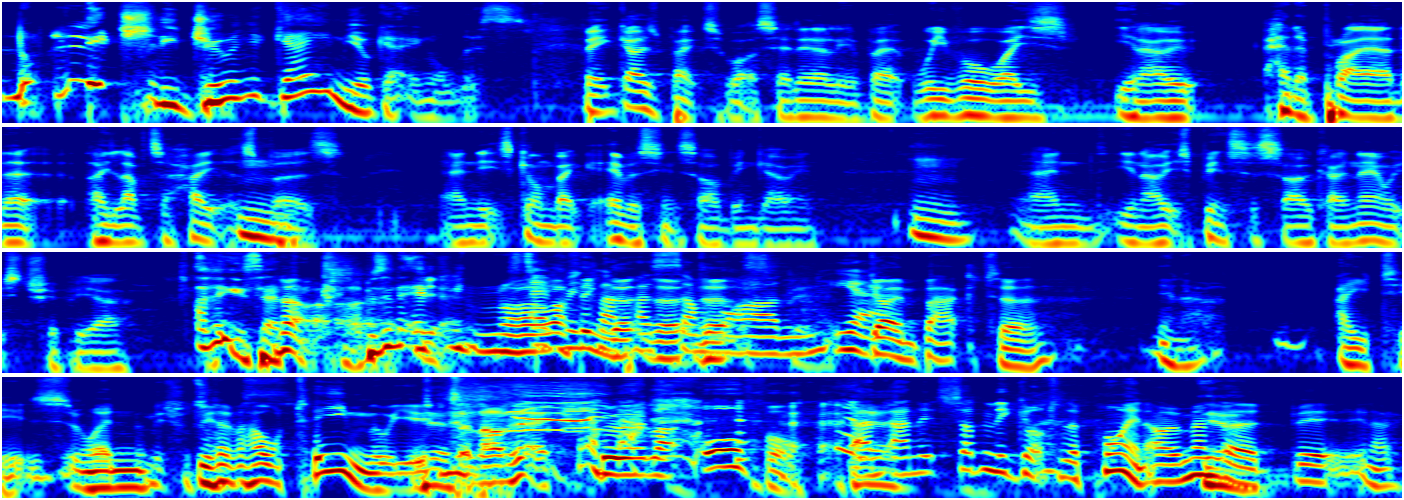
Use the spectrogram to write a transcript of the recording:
not literally during a game. You're getting all this. But it goes back to what I said earlier. But we've always, you know, had a player that they love to hate at Mm. Spurs, and it's gone back ever since I've been going. Mm. And you know, it's been Sissoko. Now it's Trippier. I think it's every No, club, isn't it? Every, No, Every I think club that- has that- that someone, yeah. Going back to, you know, 80s when Mitchell we have a whole team that we used to love it. We were like awful. And, and it suddenly got to the point. I remember, Yeah. you know,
